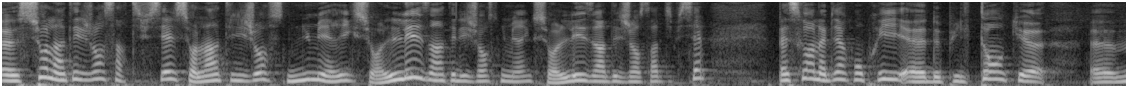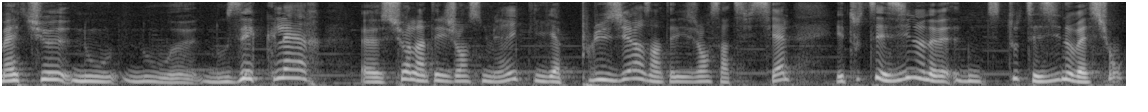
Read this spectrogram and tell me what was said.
euh, sur l'intelligence artificielle, sur l'intelligence numérique, sur les intelligences numériques, sur les intelligences artificielles. Parce qu'on a bien compris depuis le temps que Mathieu nous, nous, nous éclaire euh, sur l'intelligence numérique, il y a plusieurs intelligences artificielles et toutes ces, innovations,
